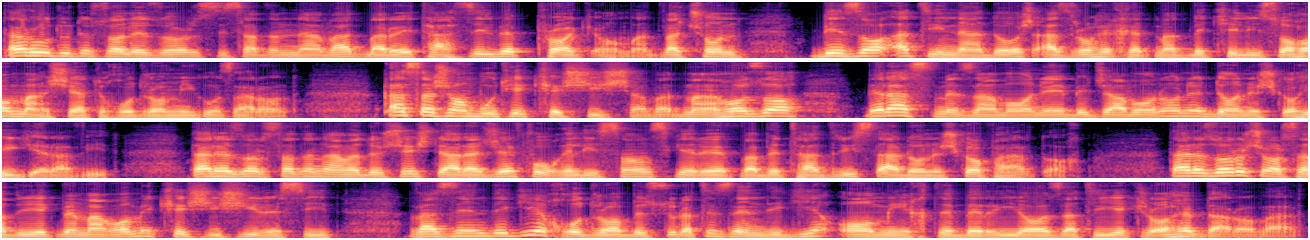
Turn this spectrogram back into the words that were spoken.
در حدود سال 1390 برای تحصیل به پراگ آمد و چون بزاعتی نداشت از راه خدمت به کلیساها معشیت خود را میگذراند. قصدش آن بود که کشیش شود. معهازا به رسم زمانه به جوانان دانشگاهی گروید. در 1196 درجه فوق لیسانس گرفت و به تدریس در دانشگاه پرداخت. در 1401 به مقام کشیشی رسید و زندگی خود را به صورت زندگی آمیخته به ریاضت یک راهب درآورد.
